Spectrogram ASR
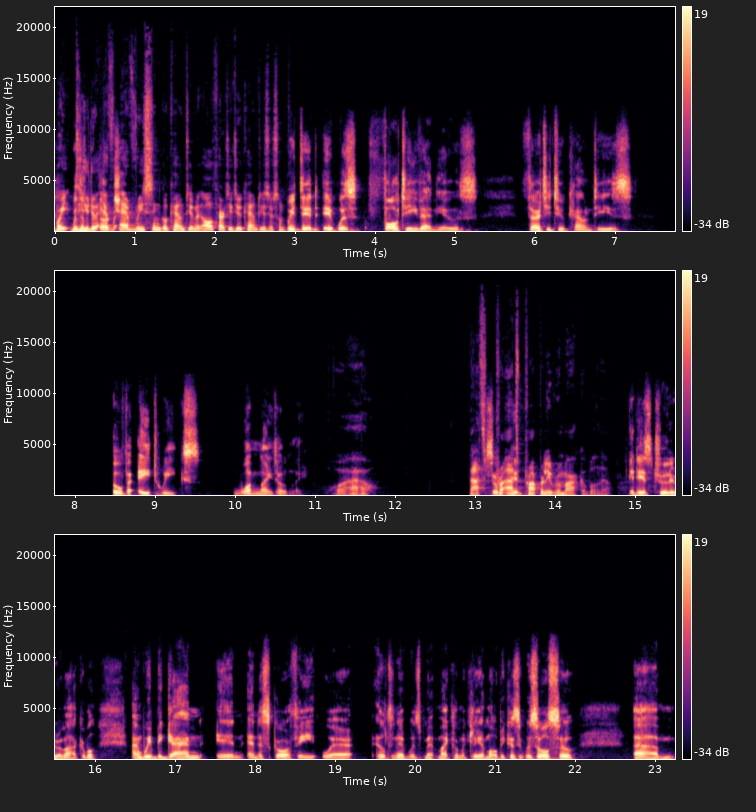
Wait, did you do every, every, single county, and all 32 counties or something? We did. It was 40 venues, 32 counties, over eight weeks, one night only. Wow. That's, so pro- that's it, properly remarkable now. It is truly remarkable. And we began in Enniscorthy, where Hilton Edwards met Michael MacLiammóir because it was also um,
